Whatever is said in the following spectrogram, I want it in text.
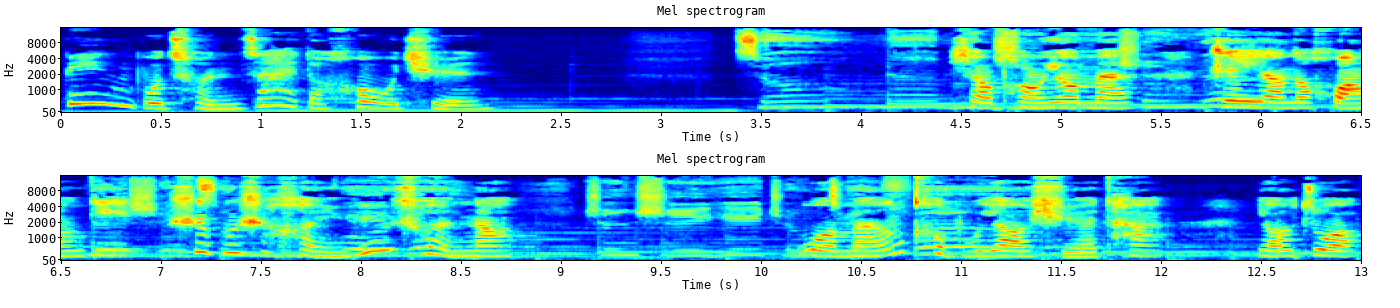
并不存在的后群。小朋友们，这样的皇帝是不是很愚蠢呢？我们可不要学他，要做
